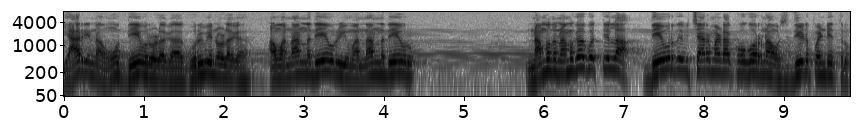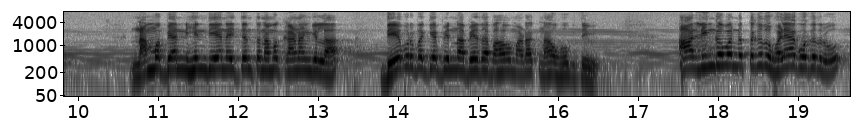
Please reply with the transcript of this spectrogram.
ಯಾರಿ ನಾವು? ದೇವರೊಳಗ, ಗುರುವಿನೊಳಗ. ಅವ ನನ್ನ ದೇವರು, ಇವ ನನ್ನ ದೇವರು. ನಮ್ಮದು ನಮಗೆ ಗೊತ್ತಿಲ್ಲ. ದೇವ್ರದ್ದು ವಿಚಾರ ಮಾಡಕ್ಕೆ ಹೋಗೋರು ನಾವು, ದೀಡ್ ಪಂಡಿತರು. ನಮ್ಮ ಬೆನ್ನ ಹಿಂದೆ ಏನೈತೆ ಅಂತ ನಮಗೆ ಕಾಣಂಗಿಲ್ಲ. ದೇವ್ರ ಬಗ್ಗೆ ಭಿನ್ನ ಭೇದ ಭಾವ ಮಾಡಕ್ಕೆ ನಾವು ಹೋಗ್ತೀವಿ. ಆ ಲಿಂಗವನ್ನು ತೆಗೆದು ಹೊಳೆಯಾಗಿ ಒಗೆದ್ರು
